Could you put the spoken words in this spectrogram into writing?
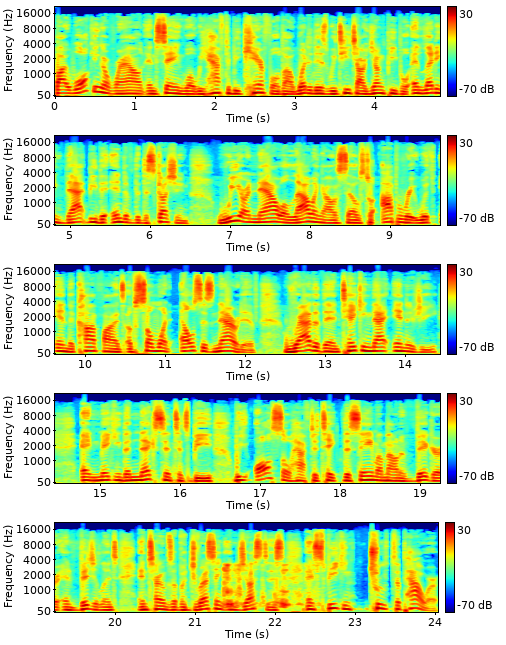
By walking around and saying, well, we have to be careful about what it is we teach our young people and letting that be the end of the discussion, we are now allowing ourselves to operate within the confines of someone else's narrative. Rather than taking that energy and making the next sentence be, we also have to take the same amount of vigor and vigilance in terms of addressing injustice and speaking truth to power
